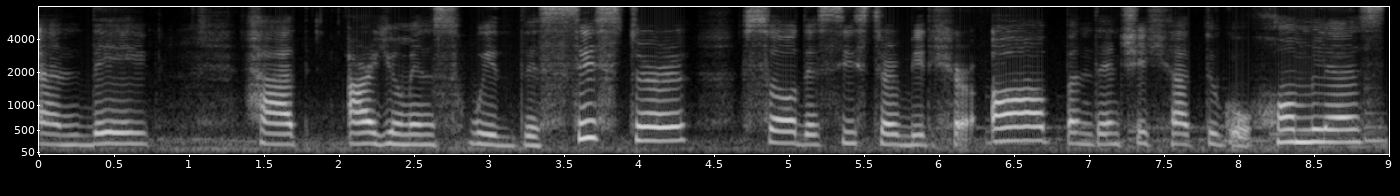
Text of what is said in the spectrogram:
and they had arguments with the sister. So the sister beat her up and then she had to go homeless.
